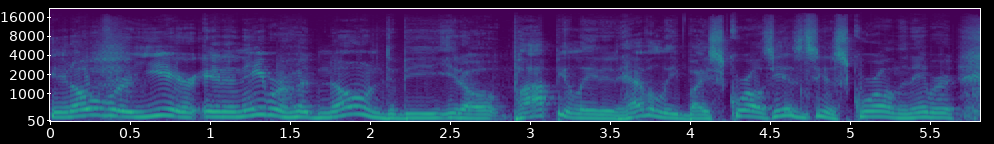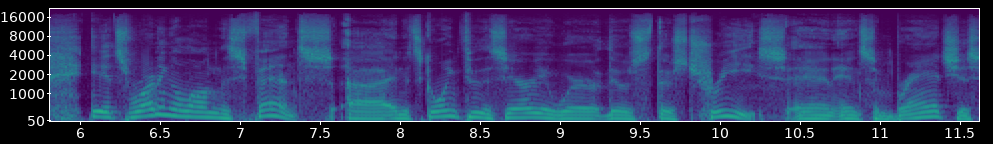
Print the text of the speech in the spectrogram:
in over a year in a neighborhood known to be, you know, populated heavily by squirrels. He hasn't seen a squirrel in the neighborhood. It's running along this fence, uh, and it's going through this area where there's there's trees and, and some branches,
